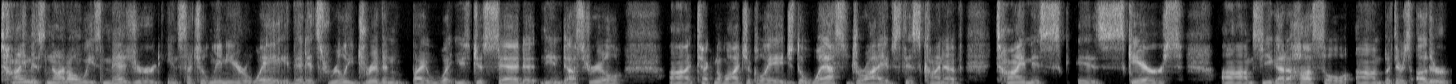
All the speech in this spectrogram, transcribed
time is not always measured in such a linear way that it's really driven by what you just said uh, the industrial uh, technological age. The west drives this kind of time is is scarce um, so you got to hustle. Um, but there's other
